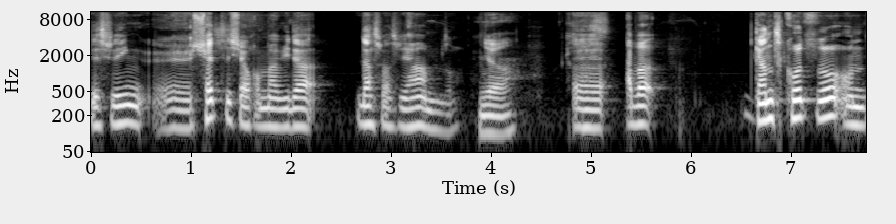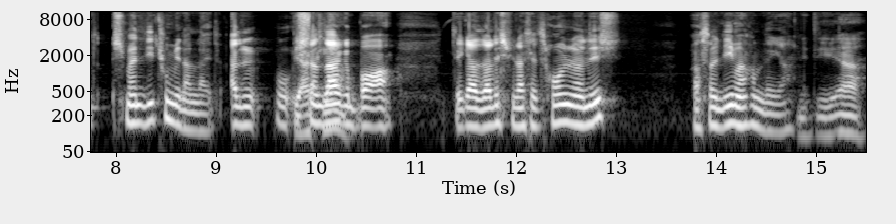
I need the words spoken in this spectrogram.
deswegen äh, schätze ich auch immer wieder das, was wir haben. So. Ja. Äh, aber ganz kurz so und ich meine, die tun mir dann leid. Also wo ich Ja, dann klar. sage, boah, Digga, soll ich mir das jetzt holen oder nicht? Was sollen die machen, Digga? Die, ja.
